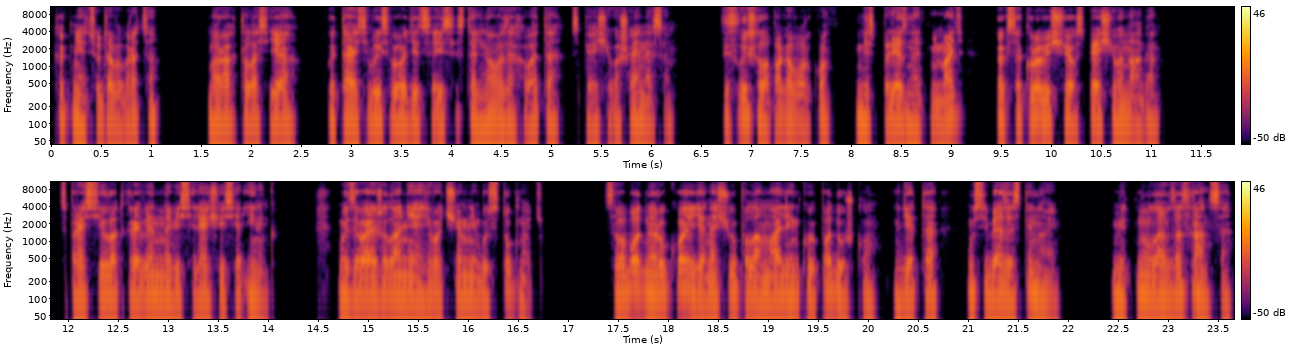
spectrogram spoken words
Как мне отсюда выбраться? Барахталась я, пытаясь высвободиться из стального захвата спящего Шайнеса. Ты слышала поговорку «бесполезно отнимать, как сокровище у спящего Нага»? Спросил откровенно веселящийся Инг, вызывая желание его чем-нибудь стукнуть. Свободной рукой я нащупала маленькую подушку где-то у себя за спиной. Метнула в засранца,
